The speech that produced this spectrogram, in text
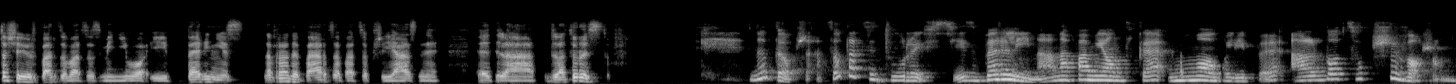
To się już bardzo, bardzo zmieniło i Berlin jest naprawdę bardzo, bardzo przyjazny dla, dla turystów. No dobrze, a co tacy turyści z Berlina na pamiątkę mogliby albo co przywożą?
